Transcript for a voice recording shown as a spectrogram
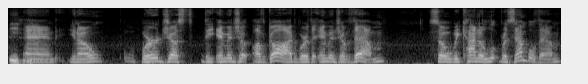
Mhm. and you know we're just the image of- of god we're the image of them so we kind of resemble them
